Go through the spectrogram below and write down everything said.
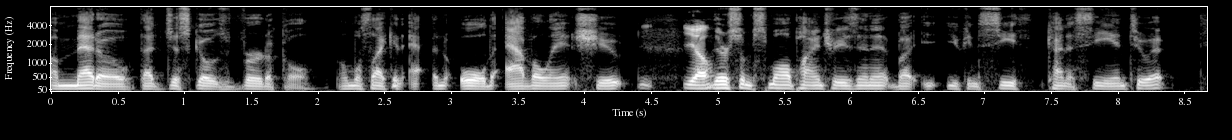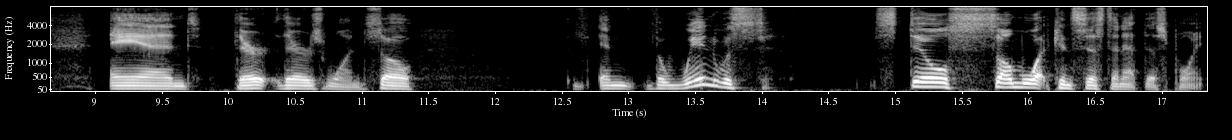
a meadow that just goes vertical, almost like an an old avalanche chute. Yeah, there's some small pine trees in it, but you can see kind of see into it, and there there's one. So, and the wind was still somewhat consistent at this point.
